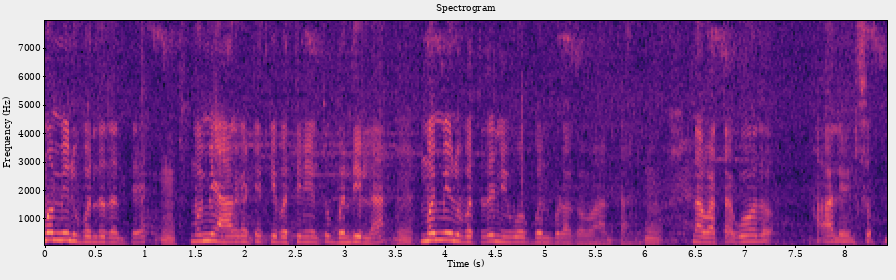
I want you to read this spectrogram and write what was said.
ಮಮ್ಮಿನೂ ಬಂದದಂತೆ. ಮಮ್ಮಿ ಆರು ಗಂಟೆಗೆ ಬರ್ತೀನಿ ಅಂತೂ ಬಂದಿಲ್ಲ. ಮಮ್ಮಿನೂ ಬರ್ತದೆ, ನೀವು ಹೋಗಿ ಬಂದ್ಬಿಡೋಗವ ಅಂತ ನಾವು ಅತ್ತಾಗ ಹೋದೋ ಹಾಲು ಇಲ್ಲಿ ಸೊಪ್ಪು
